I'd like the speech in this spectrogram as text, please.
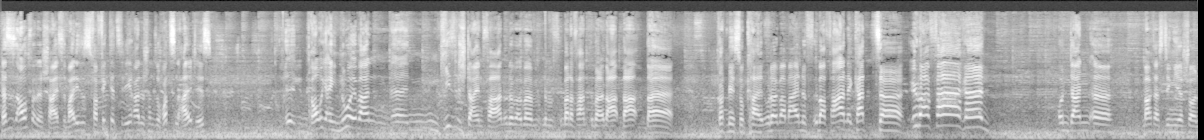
Das ist auch so eine Scheiße, weil dieses verfickte CD-Radio schon so rotzenalt ist. Äh, Brauche ich eigentlich nur über einen, äh, Kieselstein fahren oder über, über, über, über, über, über, über Gott, mir ist so kalt. Oder über eine überfahrene Katze. Überfahren! Und dann äh, macht das Ding hier schon,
